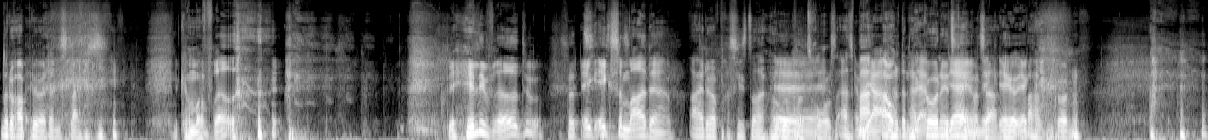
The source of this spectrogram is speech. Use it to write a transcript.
Når du oplever den slags? Det kommer vred. det er hellig vrede, du. Ikke, ikke så meget der. Ej, det var præcis det, jeg håbede på, Øh, Troels. Altså bare, bare hold den her gående i tre kvarter. jeg- jeg- jeg- Bare hold den.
